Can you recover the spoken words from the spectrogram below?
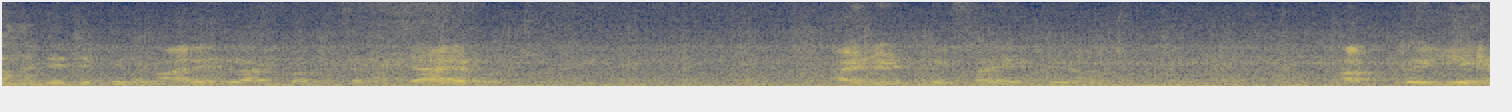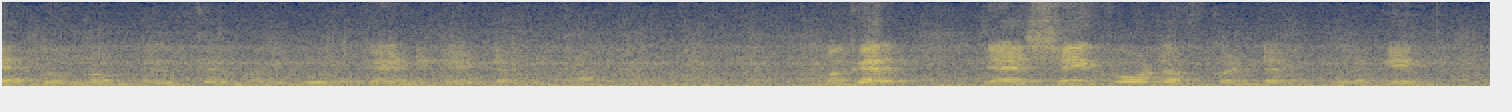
कहाँ जेजेपी हमारी लगभग चर्चाएँ हो चुकी हैं आइडेंटिफाई भी हो चुकी अब तो ये है दोनों मिलकर मज़बूत कैंडिडेट निकालें मगर जैसे ही कोड ऑफ़ कंडक्ट लगेगी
